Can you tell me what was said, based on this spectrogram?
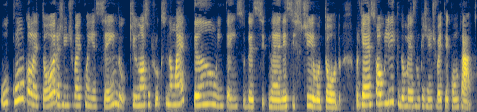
O, com o coletor, a gente vai conhecendo que o nosso fluxo não é tão intenso desse, né, nesse estilo todo, porque é só o líquido mesmo que a gente vai ter contato.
